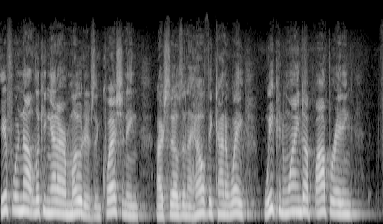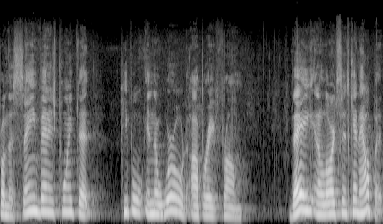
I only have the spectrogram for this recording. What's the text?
if we're not looking at our motives and questioning ourselves in a healthy kind of way, we can wind up operating from the same vantage point that people in the world operate from. They, in a large sense, can't help it.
